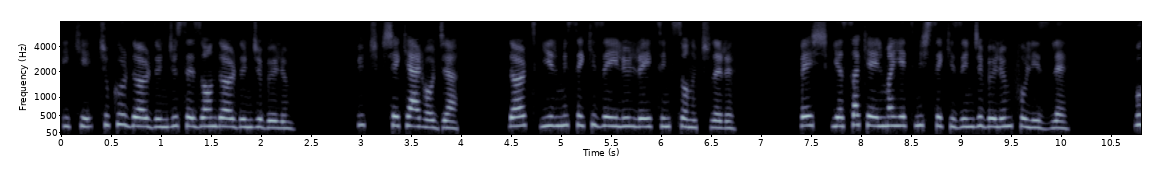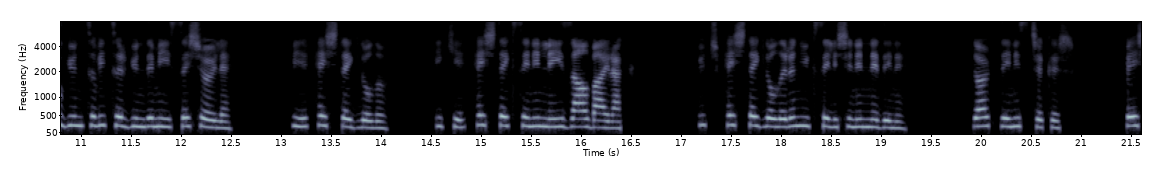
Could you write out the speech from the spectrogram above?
2. Çukur 4. sezon 4. bölüm. 3. Şeker Hoca. 4. 28 Eylül reyting sonuçları. 5. Yasak Elma 78. bölüm full izle. Bugün Twitter gündemi ise şöyle. 1. Hashtag dolu. 2. Hashtag seninleyiz Albayrak. 3. Hashtag doların yükselişinin nedeni. 4. Deniz Çakır. 5.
